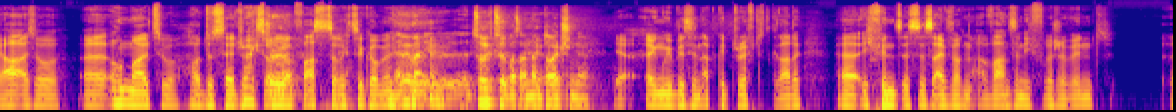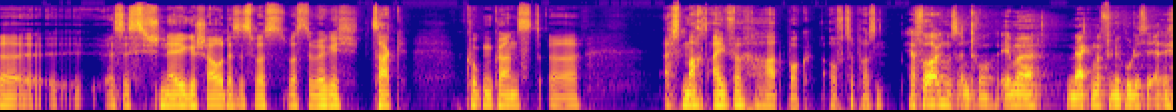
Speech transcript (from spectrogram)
Ja, also, äh, um mal zu How to Sell Drugs. Online Fast zurückzukommen. Ja, wir waren, äh, zurück zu was anderem Deutschen, ja. Ja, irgendwie ein bisschen abgedriftet gerade. Äh, ich finde, es ist einfach ein wahnsinnig frischer Wind. Äh, es ist schnell geschaut, das ist was, was du wirklich zack gucken kannst. Äh, es macht einfach hart Bock aufzupassen. Hervorragendes Intro. Immer Merkmal für eine gute Serie.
